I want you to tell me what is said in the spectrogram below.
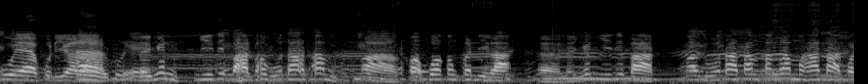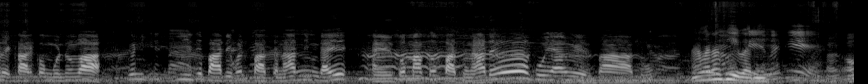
กูแอบกูเดียวเอล่ะอกูแอบ ได้เงิน20บาทมาบูชาถ้ำอ่าครอบครัวของเพิ่นนี่ล่ะเออได้เงิน20บาท มาบูชาถ้ำตั้งลำมหาศาสตร์บริการของบุญเพิ่นว่าเงิน20บาทนี่เพิ่นปรารถนาสิ่งใดให้สมมาสมปรารถนาเด้อกูแอบเอ้ยสาธุ เอามาทั้งพี่บัดนี้ เอา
